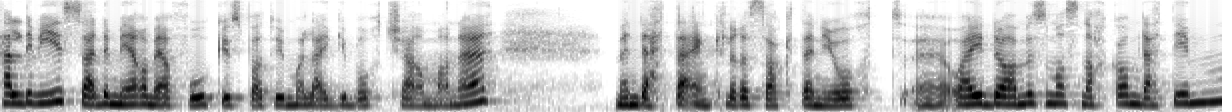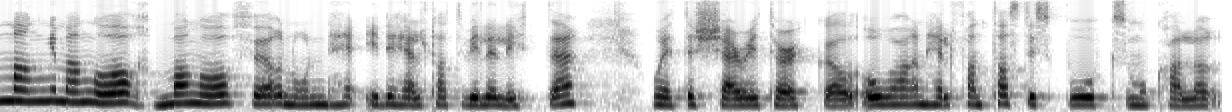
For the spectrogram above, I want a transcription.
Heldigvis er det mer og mer fokus på at vi må legge bort skjermene. Men dette er enklere sagt enn gjort. Eh, og ei dame som har snakka om dette i mange mange år, mange år før noen i det hele tatt ville lytte, hun heter Sherry Turkle, og hun har en helt fantastisk bok som hun kaller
